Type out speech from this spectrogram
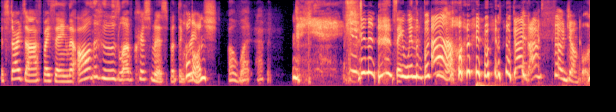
It starts off by saying that all the Who's love Christmas, but the Hold on. Grinch. Oh, what happened? you didn't say when the book came Oh. out. When the- Guys, I'm so jumbled.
